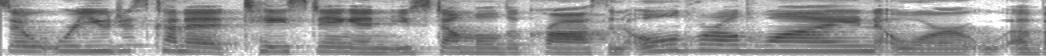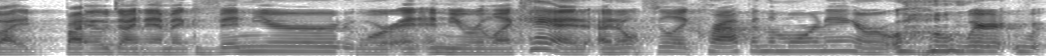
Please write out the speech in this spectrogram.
So, were you just kind of tasting and you stumbled across an old world wine or a bi- biodynamic vineyard, or and, and you were like, "Hey, I, I don't feel like crap in the morning," or where?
